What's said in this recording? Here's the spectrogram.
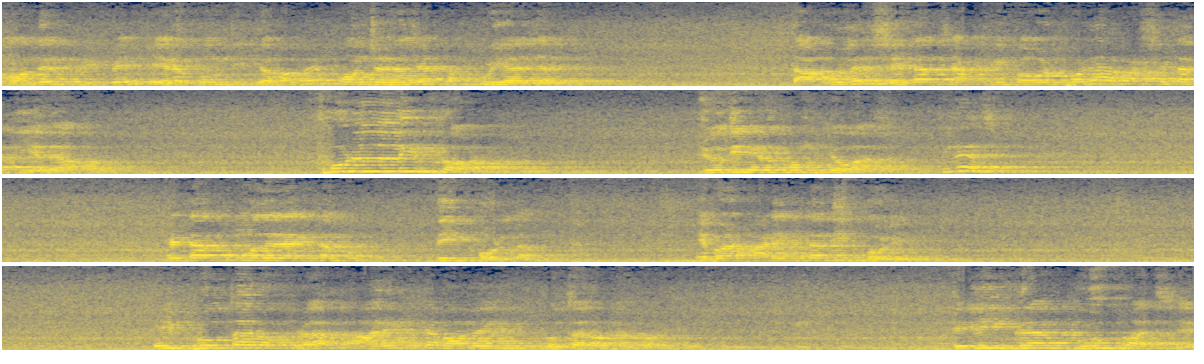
আমাদের প্রিপেড এরকম দিতে হবে, পঞ্চাশ হাজার বা কুড়ি হাজার, তাহলে সেটা চাকরি পাওয়ার পরে আবার সেটা দিয়ে দেওয়া হবে। ফুললি ফ্রড যদি এরকম কেউ আসে, ঠিক আছে? এটা তোমাদের একটা দিক বললাম। এবার আরেকটা দিক বলি। এই প্রতারকরা আরেকটা ভাবে প্রতারণা করে। টেলিগ্রাম গ্রুপ আছে,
